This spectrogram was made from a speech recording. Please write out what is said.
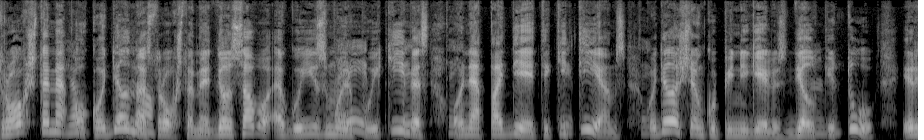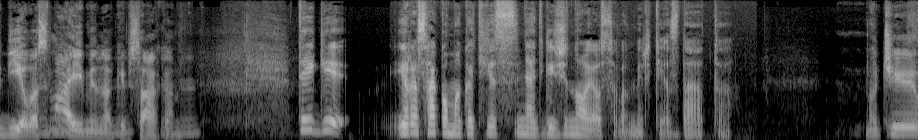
trokštame, Jo. o kodėl mes Jo. trokštame? Dėl savo egoizmo ir Taip, puikybės, taip, taip. o ne padėti kitiems. taip. Kodėl aš renku pinigėlius? Dėl kitų. Ir Dievas laimina, kaip sakant. Taigi, yra sakoma, kad jis netgi žinojo savo mirties datą. Nu, čia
